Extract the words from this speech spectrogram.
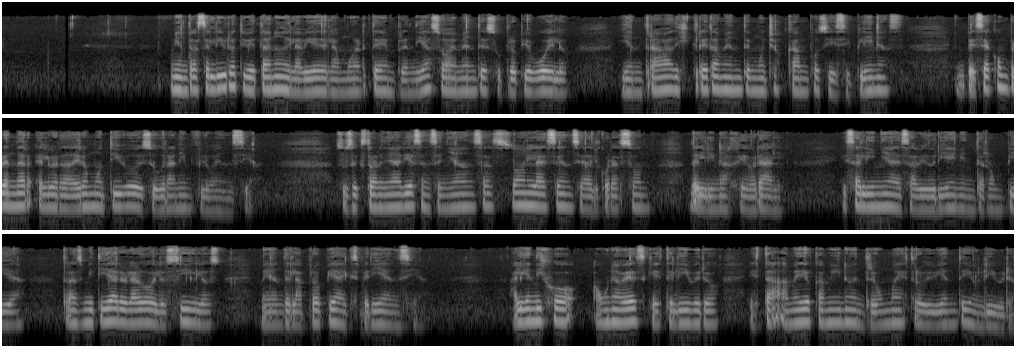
Mientras el libro tibetano de la vida y de la muerte emprendía suavemente su propio vuelo y entraba discretamente en muchos campos y disciplinas, empecé a comprender el verdadero motivo de su gran influencia. Sus extraordinarias enseñanzas son la esencia del corazón del linaje oral, esa línea de sabiduría ininterrumpida, transmitida a lo largo de los siglos mediante la propia experiencia Alguien dijo una vez que este libro está a medio camino entre un maestro viviente y un libro.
